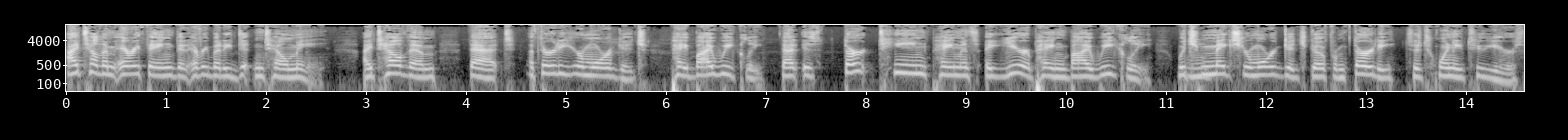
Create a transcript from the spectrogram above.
I tell them everything that everybody didn't tell me. I tell them that a 30 year mortgage paid biweekly, that is 13 payments a year paying biweekly, which makes your mortgage go from 30 to 22 years.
